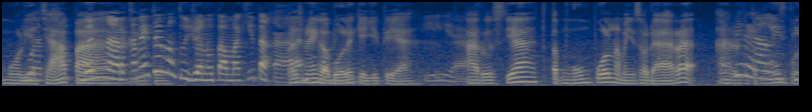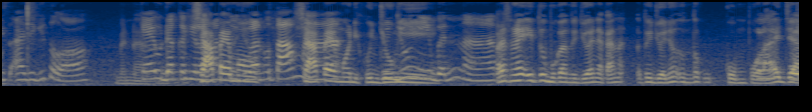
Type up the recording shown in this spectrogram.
mau lihat siapa apa? benar karena itu gitu. emang tujuan utama kita kan Padahal sebenarnya nggak boleh kayak gitu ya. Iya. Harus ya tetap ngumpul namanya saudara tapi harus realistis ngumpul. aja gitu loh benar kayak udah kehilangan siapa yang mau tujuan utama siapa yang mau dikunjungi kunjungi benar Padahal sebenarnya itu bukan tujuannya kan tujuannya untuk kumpul, Kumpul, aja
